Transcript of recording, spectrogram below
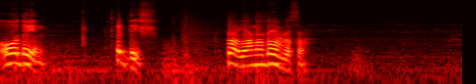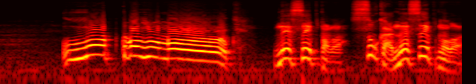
один. Пидиш. Все, я не дивлюся. Йоп твою мать! Не сипнуло! Сука, не сипнуло!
